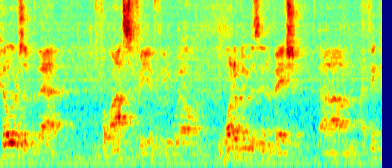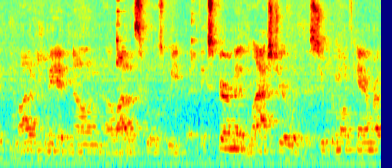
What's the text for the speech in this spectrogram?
pillars of that philosophy, if you will, one of them is innovation. Um, I think a lot of you may have known a lot of the schools. We experimented last year with the Supermo camera.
